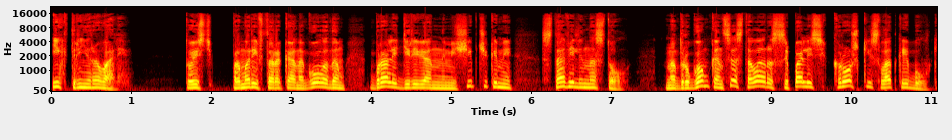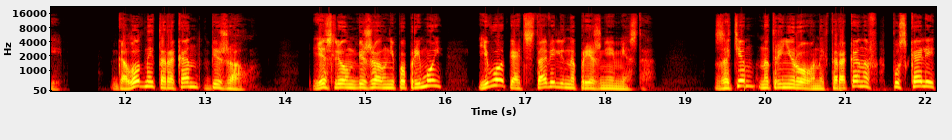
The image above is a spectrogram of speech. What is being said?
Их тренировали. То есть, проморив таракана голодом, брали деревянными щипчиками, ставили на стол. На другом конце стола рассыпались крошки сладкой булки. Голодный таракан бежал. Если он бежал не по прямой, его опять ставили на прежнее место. Затем на тренированных тараканов пускали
